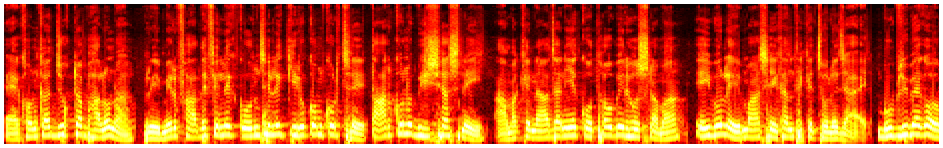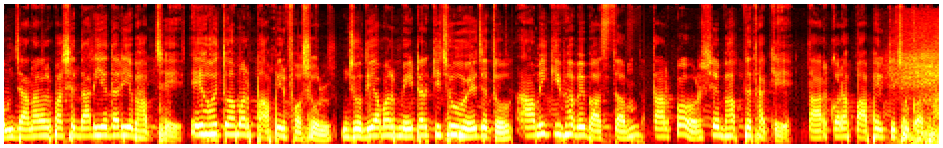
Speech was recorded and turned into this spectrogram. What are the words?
এখনকার যুগটা ভালো না। প্রেমের ফাঁদে ফেলে কোন ছেলে কীরকম করছে, তার কোনো বিশ্বাস নেই। আমাকে না জানিয়ে কোথাও বের হোস না, মা। এই বলে মা সেখান থেকে চলে যায়। বুবলি বেগম জানালার পাশে দাঁড়িয়ে দাঁড়িয়ে ভাবছে, এ হয়তো আমার পাপের ফসল। যদি আমার মেয়েটার কিছু হয়ে যেত, আমি কীভাবে বাঁচতাম? তারপর সে ভাবতে থাকে, তার করা পাপের কিছু কথা।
